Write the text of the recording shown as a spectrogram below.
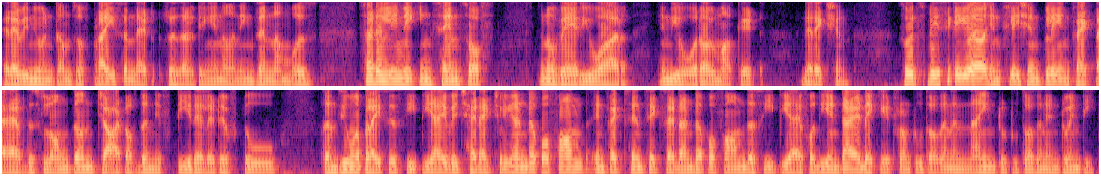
revenue in terms of price and that resulting in earnings and numbers suddenly making sense of you know where you are in the overall market direction. So it's basically a inflation play. In fact, I have this long-term chart of the Nifty relative to consumer prices CPI, which had actually underperformed. In fact, Sensex had underperformed the CPI for the entire decade from 2009 to 2020.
